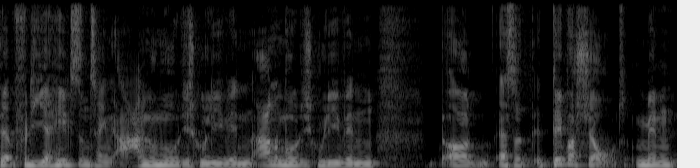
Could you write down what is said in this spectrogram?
Der, fordi jeg hele tiden tænkte, ah, nu må de skulle lige vinde, ah, nu må de skulle lige vinde. Og altså, det var sjovt, men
